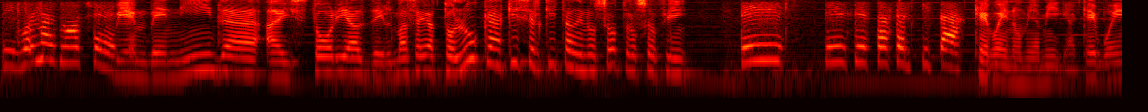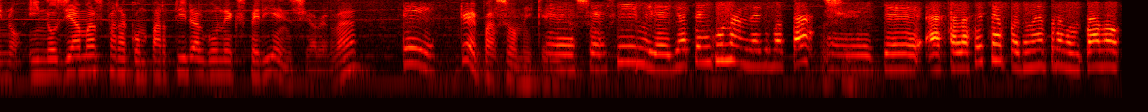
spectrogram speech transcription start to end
Sí, buenas noches. Bienvenida a Historias del Más Allá. Toluca, aquí cerquita de nosotros, Sofi. Sí, sí, sí, está cerquita. Qué bueno, mi amiga, qué bueno. Y nos llamas para compartir alguna experiencia, ¿verdad? Sí, ¿Qué pasó, mi querida este, sí, mire, yo tengo una anécdota Sí. eh, que hasta la fecha pues me he preguntado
